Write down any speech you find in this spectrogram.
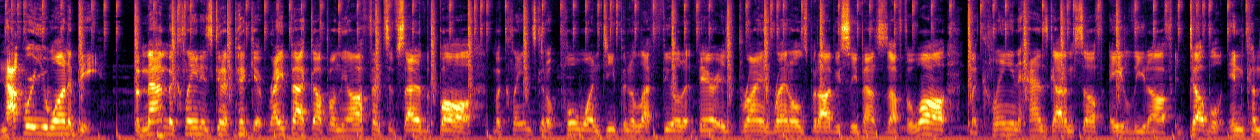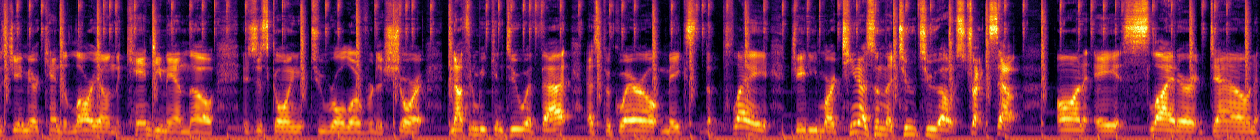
Not where you want to be. But Matt McLain is going to pick it right back up on the offensive side of the ball. McLain's going to pull one deep into left field. There is Bryan Reynolds, but obviously bounces off the wall. McLain has got himself a leadoff double. In comes Jeimer Candelario, and the Candyman, though, is just going to roll over to short. Nothing we can do with that as Peguero makes the play. JD Martinez on the 2-2, though, strikes out on a slider down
